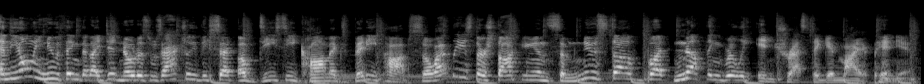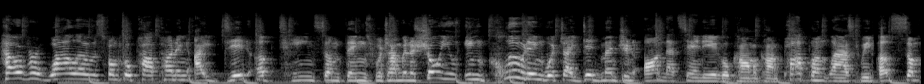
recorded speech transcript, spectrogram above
And the only new thing that I did notice was actually the set of DC Comics Bitty Pops, so at least they're stocking in some new stuff, but nothing really interesting in my opinion. However, while I was Funko Pop hunting, I did obtain some things which I'm going to show you, including, which I did mention on that San Diego Comic-Con pop hunt last week, of some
